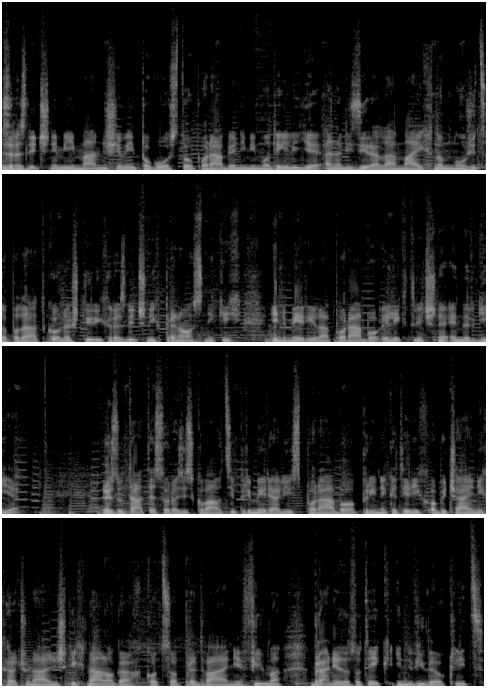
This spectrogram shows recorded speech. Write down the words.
Z različnimi manjšimi, pogosto uporabljenimi modeli je analizirala majhno množico podatkov na štirih različnih prenosnikih in merila porabo električne energije. Rezultate so raziskovalci primerjali s porabo pri nekaterih običajnih računalniških nalogah, kot so predvajanje filma, branje datotek in videoklic.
